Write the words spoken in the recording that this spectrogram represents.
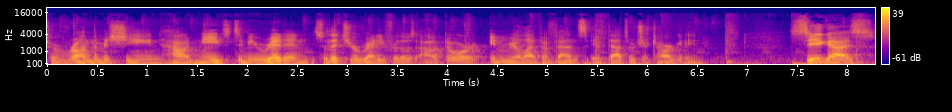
to run the machine how it needs to be ridden so that you're ready for those outdoor in real life events if that's what you're targeting. See you guys.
